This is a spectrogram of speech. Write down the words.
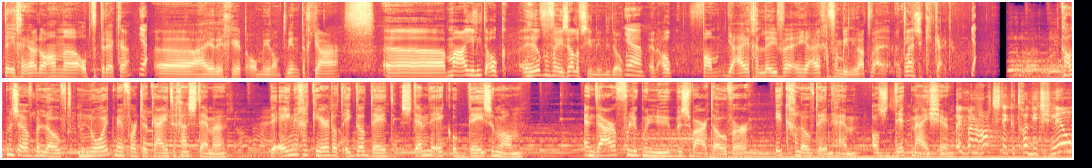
tegen Erdogan eh, op te trekken. Ja. Eh, hij regeert al meer dan twintig jaar. Eh, maar je liet ook heel veel van jezelf zien in die docu. Ja. En ook van je eigen leven en je eigen familie. Laten we een klein stukje kijken. Ik had mezelf beloofd nooit meer voor Turkije te gaan stemmen. De enige keer dat ik dat deed, stemde ik op deze man. En daar voel ik me nu bezwaard over. Ik geloofde in hem, als dit meisje. Ik ben hartstikke traditioneel.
